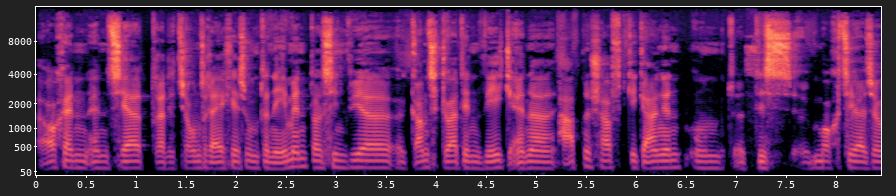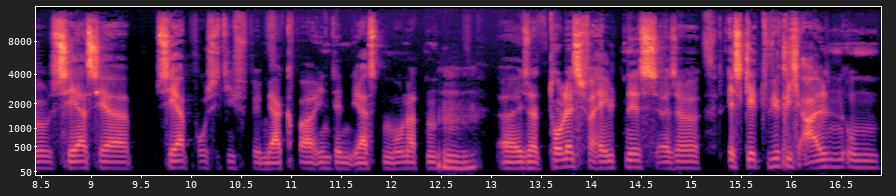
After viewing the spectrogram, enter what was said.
auch ein, ein sehr traditionsreiches Unternehmen. Da sind wir ganz klar den Weg einer Partnerschaft gegangen und das macht sie also sehr, sehr sehr positiv bemerkbar in den ersten Monaten. Mhm. Äh, ist ein tolles Verhältnis. Also es geht wirklich allen um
